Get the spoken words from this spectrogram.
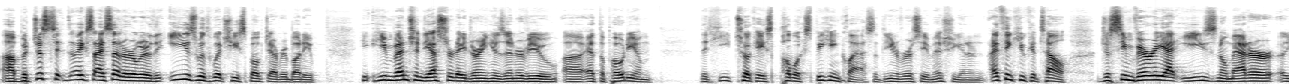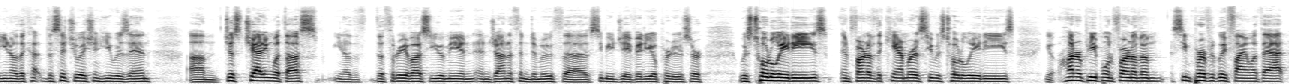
Uh, but just to, like I said earlier, the ease with which he spoke to everybody. He, he mentioned yesterday during his interview uh, at the podium that he took a public speaking class at the University of Michigan, and I think you could tell. Just seemed very at ease, no matter uh, you know the the situation he was in. Um, just chatting with us, you know, the, the, three of us, you and me, and, and Jonathan Demuth, uh, CBJ video producer, was totally at ease in front of the cameras. He was totally at ease. You know, hundred people in front of him seemed perfectly fine with that.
